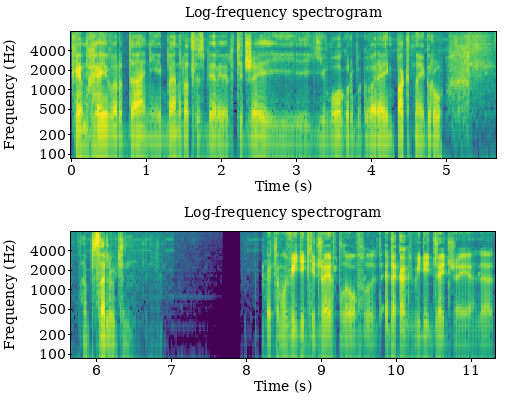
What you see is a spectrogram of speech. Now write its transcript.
Кэм Хейвард, да, не Бен Ротлисбергер, Ти Джей и его, грубо говоря, импакт на игру абсолютен. Поэтому видеть Ти Джея в плей-офф, это как видеть Джей Джея, да.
